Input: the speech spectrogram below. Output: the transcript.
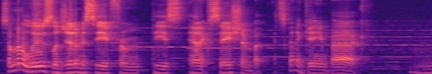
So I'm going to lose legitimacy from these annexation, but it's going to gain back. Mm.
